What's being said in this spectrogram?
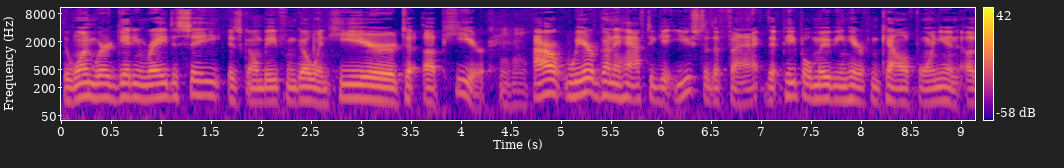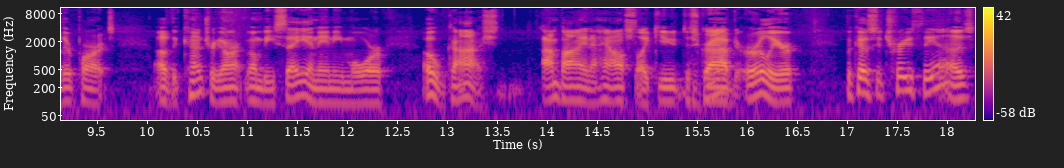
The one we're getting ready to see is going to be from going here to up here. Mm-hmm. Our, we're going to have to get used to the fact that people moving here from California and other parts of the country aren't going to be saying anymore, oh gosh, I'm buying a house like you described mm-hmm. earlier because the truth is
